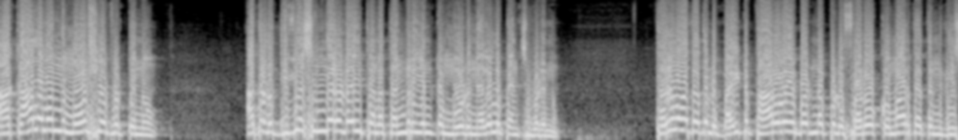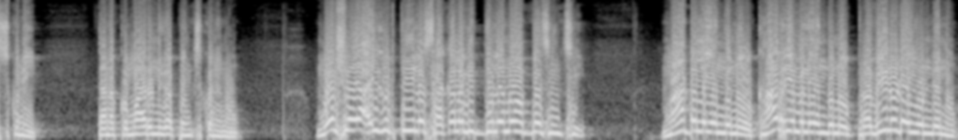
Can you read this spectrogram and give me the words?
ఆ కాలమందు మోషే పుట్టును. అతడు దివ్య సుందరుడై తన తండ్రి ఇంట మూడు నెలలు పెంచబడెను. తరువాత అతడు బయట పారవేయబడినప్పుడు ఫరో కుమార్తె అతన్ని తీసుకుని తన కుమారునిగా పెంచుకొనెను. మోషే ఐగుప్తీయుల సకల విద్యలను అభ్యసించి మాటల ఎందును కార్యముల ఎందును ప్రవీణుడై ఉండెను.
